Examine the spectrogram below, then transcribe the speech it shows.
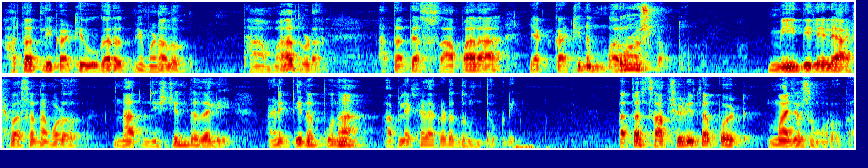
हातातली काठी उगारत मी म्हणालो थांबा थोडा. आता त्या सापाला या काठीनं मारूनच टाकतो. मी दिलेल्या आश्वासनामुळं नात निश्चिंत झाली आणि तिनं पुन्हा आपल्या खेळाकडं धूम ठोकली. आता सापशिडीचा पट माझ्यासमोर होता.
